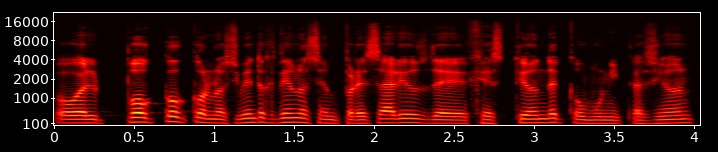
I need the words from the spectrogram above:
o el poco conocimiento que tienen los empresarios de gestión de comunicación,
